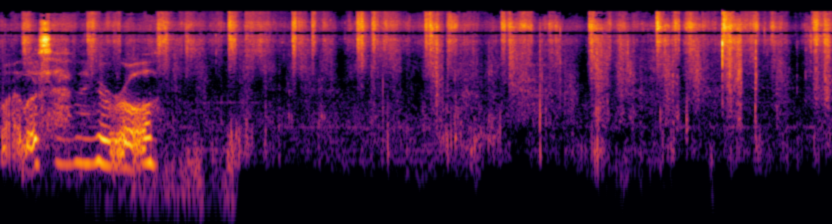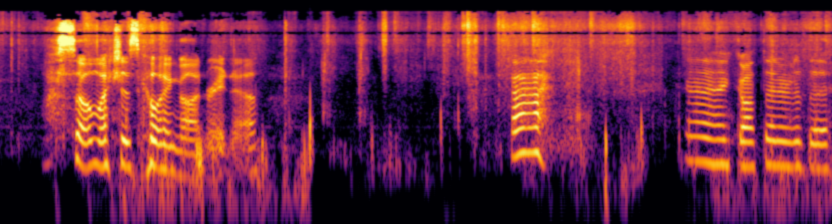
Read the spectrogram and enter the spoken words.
Milo's having a roll. So much is going on right now. Ah. ah, I got that out of the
